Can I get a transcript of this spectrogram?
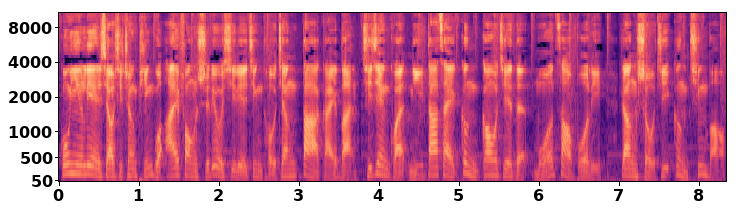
供应链消息称，苹果 iPhone 十六系列镜头将大改版，旗舰款拟搭载更高阶的魔造玻璃，让手机更轻薄，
